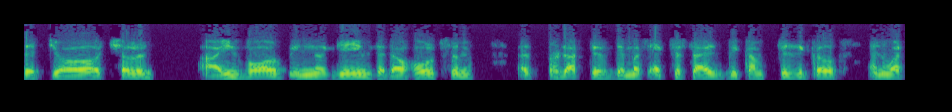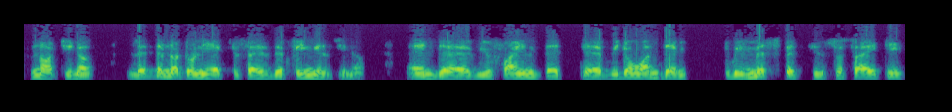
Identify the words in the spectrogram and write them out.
that your children are involved in uh, games that are wholesome, uh, productive. They must exercise, become physical and whatnot, you know. Let them not only exercise their fingers, you know. And uh, you find that we don't want them to be misfits in society.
